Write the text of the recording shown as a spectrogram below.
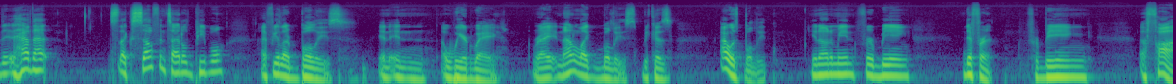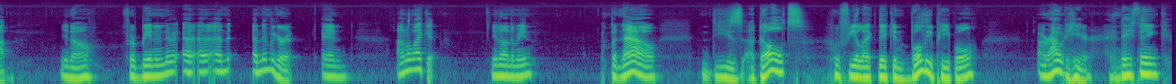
they have that it's like self-entitled people I feel are bullies in in a weird way, right? And I don't like bullies because I was bullied. You know what I mean? For being different for being a fob, you know, for being an, an, an immigrant. And I don't like it. You know what I mean? But now, these adults who feel like they can bully people are out here and they think,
